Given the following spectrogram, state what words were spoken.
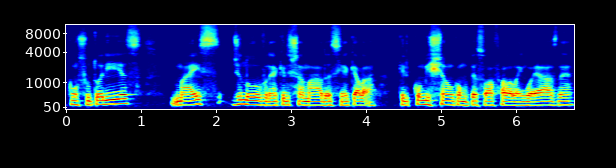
consultorias, mas, de novo, né, aquele chamado, assim, aquela, aquele comichão, como o pessoal fala lá em Goiás, né,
